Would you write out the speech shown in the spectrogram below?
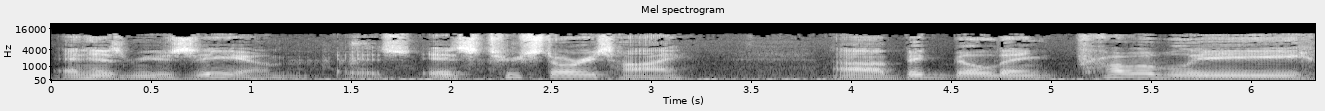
and his museum is is two stories high, uh, big building, probably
